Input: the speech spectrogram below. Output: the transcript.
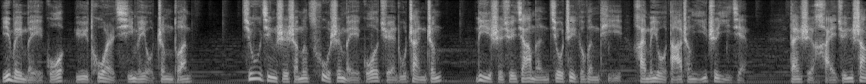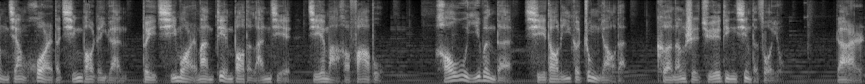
因为美国与土耳其没有争端，究竟是什么促使美国卷入战争？历史学家们就这个问题还没有达成一致意见。但是海军上将霍尔的情报人员对齐默尔曼电报的拦截、解码和发布，毫无疑问地起到了一个重要的，可能是决定性的作用。然而，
